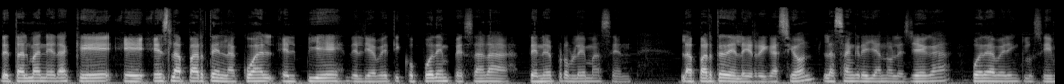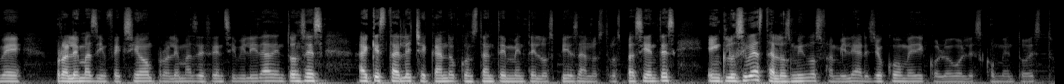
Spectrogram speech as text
de tal manera que eh, es la parte en la cual el pie del diabético puede empezar a tener problemas en la parte de la irrigación, la sangre ya no les llega, puede haber inclusive problemas de infección, problemas de sensibilidad, entonces hay que estarle checando constantemente los pies a nuestros pacientes e inclusive hasta los mismos familiares. Yo como médico luego les comento esto.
